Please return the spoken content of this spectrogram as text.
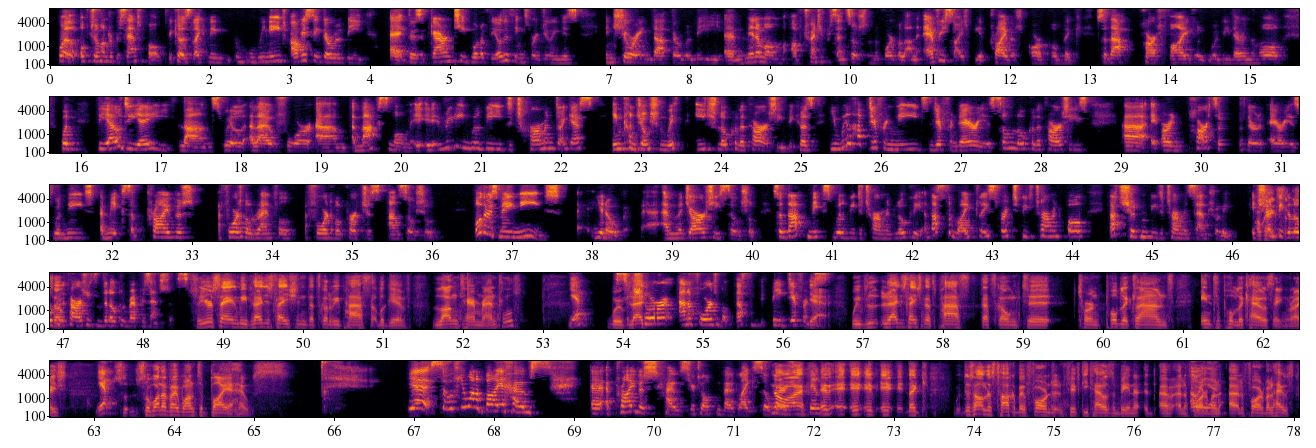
Well, up to 100%, Paul, because like I mean, we need obviously there will be uh, there's a guarantee. One of the other things we're doing is ensuring that there will be a minimum of 20% social and affordable on every site, be it private or public. So that part five will, will be there in the mall. But the LDA lands will allow for um, a maximum. It, it really will be determined, I guess, in conjunction with each local authority, because you will have different needs in different areas. Some local authorities uh, in parts of their areas will need a mix of private, affordable rental, affordable purchase, and social Others may need, you know, a majority social. So that mix will be determined locally. And that's the right place for it to be determined, Paul. That shouldn't be determined centrally. It okay, should be so, the local so, authorities and the local representatives. So you're saying we've legislation that's going to be passed that will give long-term rentals. Yep. We've secure le- and affordable. That's the big difference. Yeah, we've legislation that's passed that's going to turn public land into public housing, right? Yep. So, so what if I want to buy a house? Yeah, so if you want to buy a house, uh, a private house, you're talking about, like so. No, I, build- like there's all this talk about 450,000 being a, a, an affordable oh, yeah. an affordable house.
